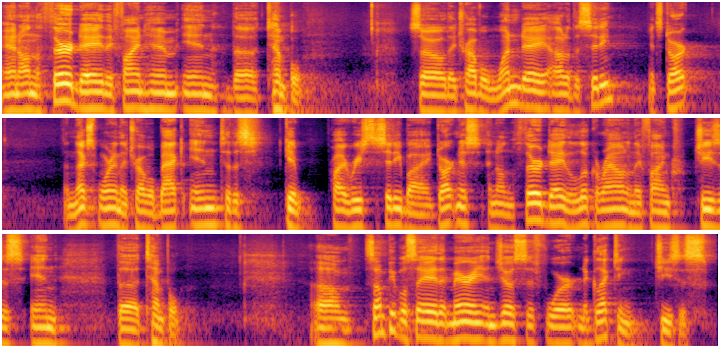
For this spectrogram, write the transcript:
And on the third day, they find him in the temple. So they travel one day out of the city. It's dark. The next morning, they travel back into the get probably reach the city by darkness. And on the third day, they look around and they find Jesus in the temple. Um, some people say that Mary and Joseph were neglecting Jesus.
